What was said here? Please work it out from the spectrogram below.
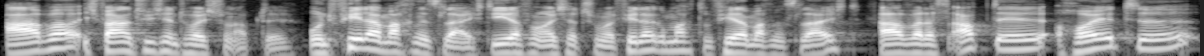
Aber ich war natürlich enttäuscht von Abdel. Und Fehler machen ist leicht. Jeder von euch hat schon mal Fehler gemacht und Fehler machen ist leicht. Aber dass Abdel heute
